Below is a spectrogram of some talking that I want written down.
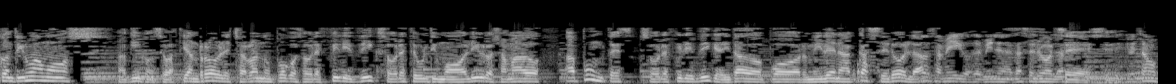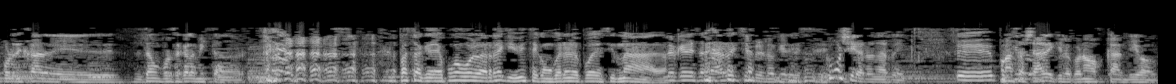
Continuamos aquí con Sebastián Robles charlando un poco sobre Philip Dick, sobre este último libro llamado Apuntes sobre Philip Dick, editado por Milena Cacerola. Los amigos de Milena Cacerola. Sí, sí. Que estamos por dejar de. Estamos por sacar la amistad ahora. Pasa que después vuelve Rec y viste como que no le puede decir nada. Lo querés a Rec, siempre lo querés. ¿Cómo llegaron a Rec? Eh, Más allá de que lo conozcan, digo,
